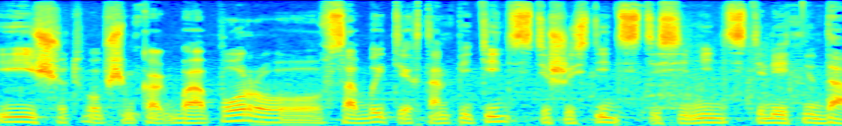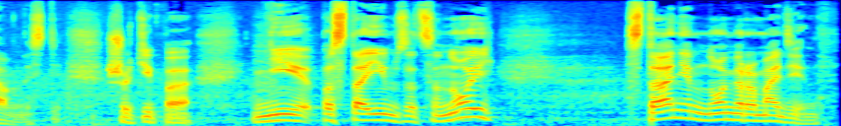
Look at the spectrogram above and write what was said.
и ищут, в общем, как бы опору в событиях там 50, 60, 70-летней давности. Что типа не постоим за ценой, станем номером один –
